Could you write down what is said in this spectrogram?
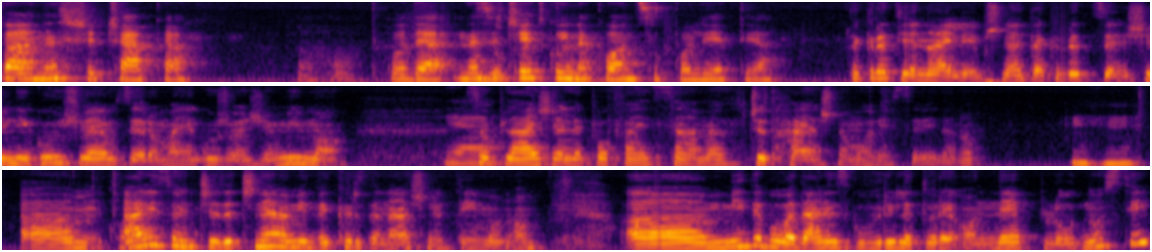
pa nas še čaka. Aha. Tako da na Super, začetku in na koncu poletja. Takrat je najlepše, takrat se še ni gužve, oziroma je gužva že mimo. Ja. So plaže lepo, fajn same, če odhajaš na morje, seveda. No? Uh -huh. um, ali so, če začnemo mi dve kar z današnjo temo. No? Um, mi, da bomo danes govorili torej o neplodnosti,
